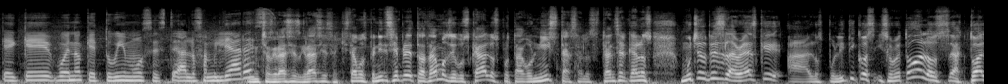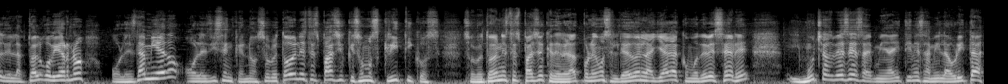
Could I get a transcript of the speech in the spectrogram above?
Que qué bueno que tuvimos este, a los familiares. Muchas gracias, gracias. Aquí estamos pendientes. Siempre tratamos de buscar a los protagonistas, a los que están cercanos. Muchas veces la verdad es que a los políticos y sobre todo a los actuales, del actual gobierno, o les da miedo o les dicen que no. Sobre todo en este espacio que somos críticos. Sobre todo en este espacio que de verdad ponemos el dedo en la llaga como debe ser, ¿eh? Y muchas veces, mira, ahí tienes a mi Laurita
